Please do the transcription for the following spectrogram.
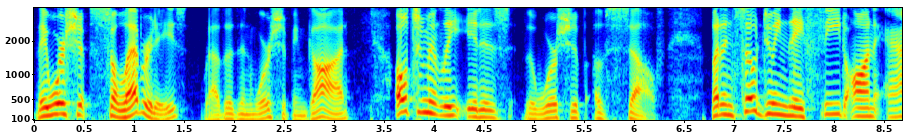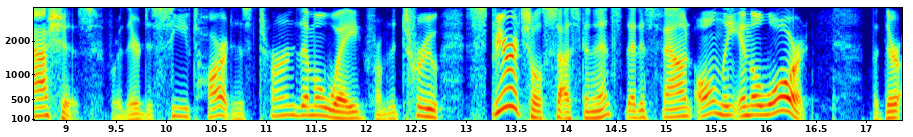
They worship celebrities rather than worshiping God. Ultimately, it is the worship of self. But in so doing, they feed on ashes, for their deceived heart has turned them away from the true spiritual sustenance that is found only in the Lord. But their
